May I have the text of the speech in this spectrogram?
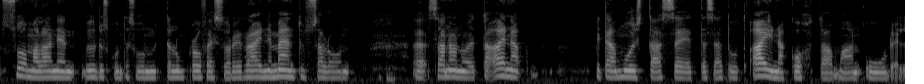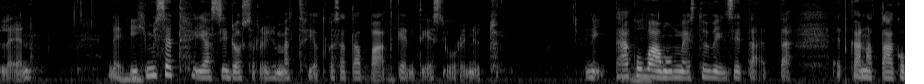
suomalainen yhdyskuntasuunnittelun professori Raine Mäntysalo on sanonut, että aina pitää muistaa se, että sä tulet aina kohtaamaan uudelleen ne mm-hmm. ihmiset ja sidosryhmät, jotka sä tapaat kenties juuri nyt. Niin, tämä mm-hmm. kuvaa mun mielestä hyvin sitä, että, että kannattaako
